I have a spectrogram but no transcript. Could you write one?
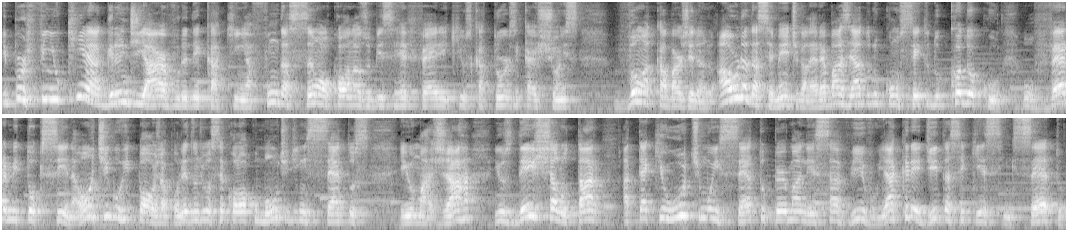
E por fim, o que é a Grande Árvore de Kakin? A fundação ao qual Nazubi se refere que os 14 caixões vão acabar gerando. A urna da semente galera é baseado no conceito do Kodoku. O verme toxina. O antigo ritual japonês onde você coloca um monte de insetos em uma jarra. E os deixa lutar até que o último inseto permaneça vivo. E acredita-se que esse inseto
